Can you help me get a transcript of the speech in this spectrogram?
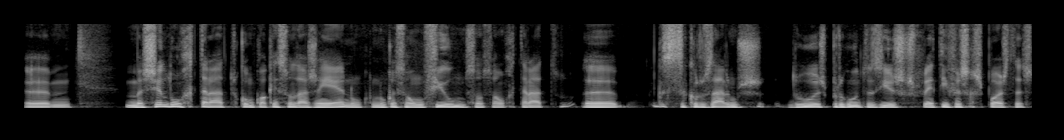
Um, mas sendo um retrato, como qualquer sondagem é, nunca, nunca são um filme, são só um retrato, uh, se cruzarmos duas perguntas e as respectivas respostas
